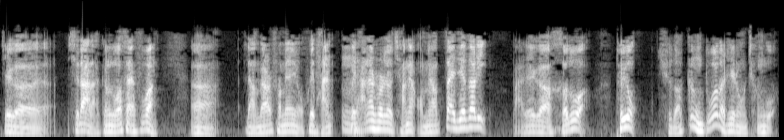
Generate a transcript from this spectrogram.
这个习大大跟罗塞夫啊，呃，两边双边有会谈。嗯会谈的时候就强调，我们要再接再厉，把这个合作推动，取得更多的这种成果。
